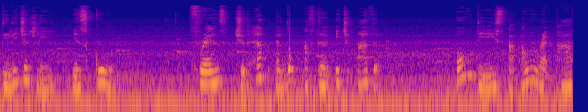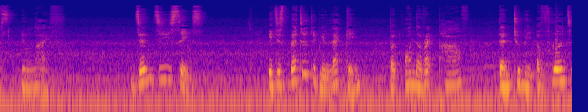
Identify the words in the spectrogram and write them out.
diligently in school. Friends should help and look after each other. All these are our right paths in life. Zhenji says, It is better to be lacking but on the right path than to be affluent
